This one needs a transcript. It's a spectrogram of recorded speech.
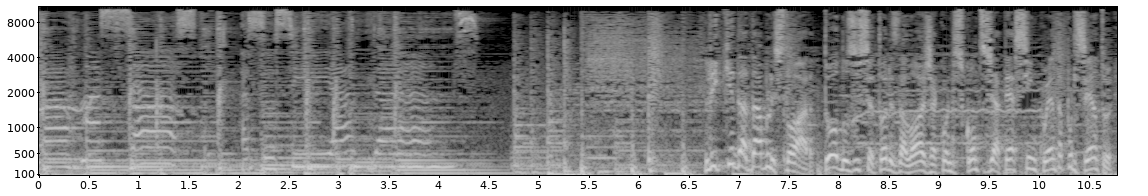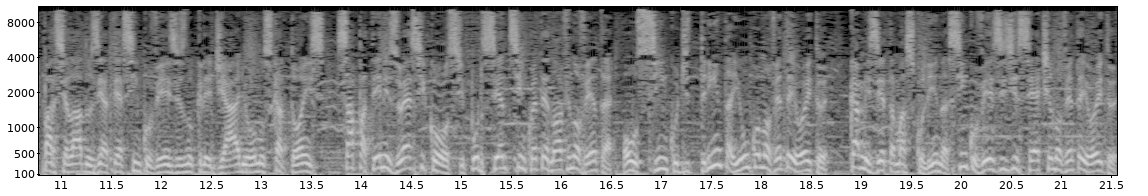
Farmácias Liquida W Store. Todos os setores da loja com descontos de até 50%. Parcelados em até 5 vezes no crediário ou nos cartões. Sapatênis West Coast por R$ 159,90 ou 5 de R$ 31,98. Camiseta masculina 5 vezes de R$ 7,98.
